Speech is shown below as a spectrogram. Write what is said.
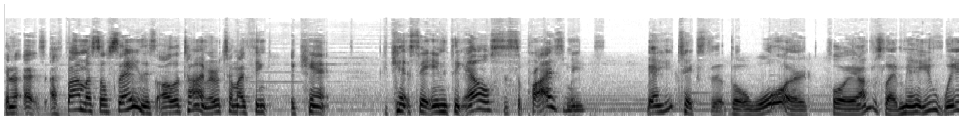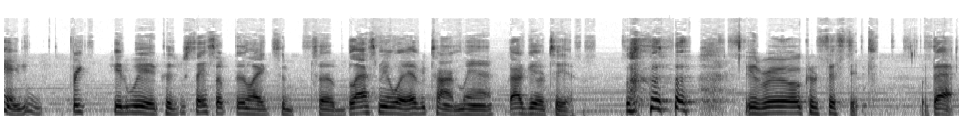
and I, I find myself saying this all the time. Every time I think it can't, you can't say anything else to surprise me. Man, he takes the, the award for it. I'm just like, man, you win. You freaking win because you say something like to, to blast me away every time, man. Gotta give it to you. He's real consistent with that.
